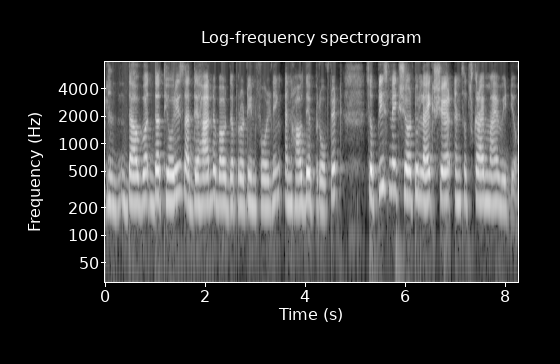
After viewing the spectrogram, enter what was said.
the theories that they had about the protein folding and how they proved it. So please make sure to like, share and subscribe my video.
